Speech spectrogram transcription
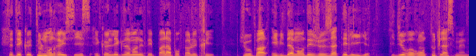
c'était que tout le monde réussisse et que l'examen n'était pas là pour faire le tri. Je vous parle évidemment des jeux League qui dureront toute la semaine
